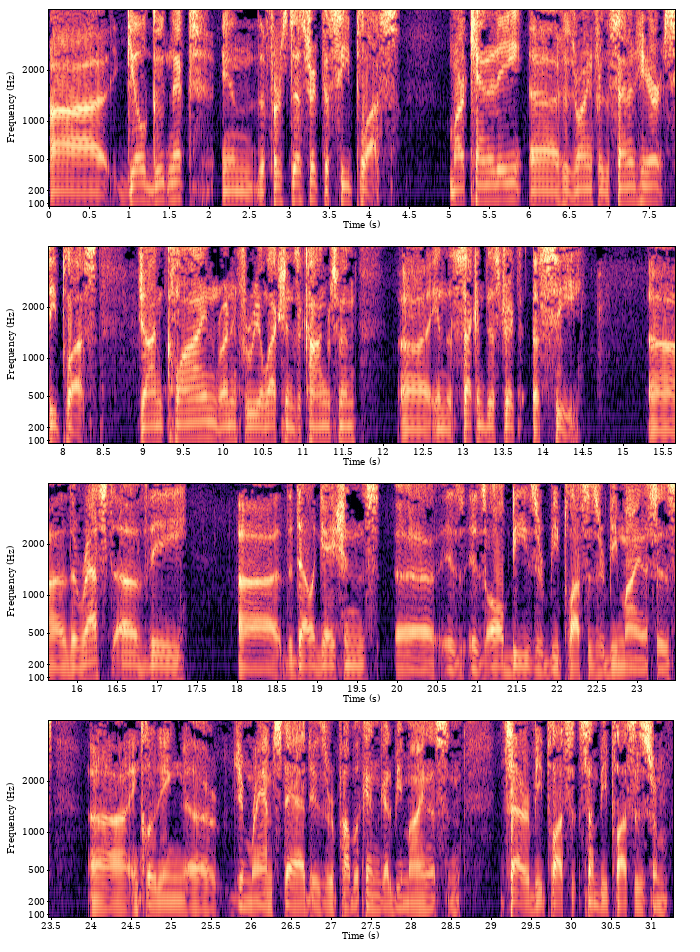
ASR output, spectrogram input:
Uh, Gil Gutknecht in the first district, a C plus. Mark Kennedy, uh, who's running for the Senate here, C plus. John Kline, running for re-election as a congressman uh, in the second district, a C. Uh, the rest of the uh, the delegations uh, is is all B's or B pluses or B minuses, uh, including Jim Ramstad, who's a Republican, got a B minus, and et cetera, B plus, some B pluses from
